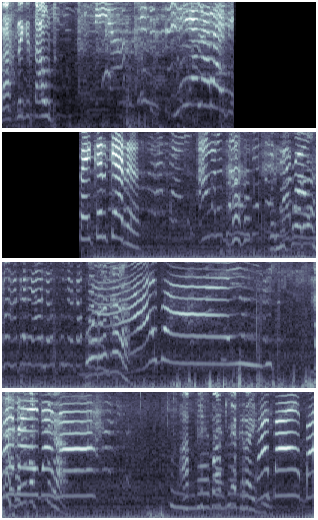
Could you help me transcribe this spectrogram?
बसलं की आउट मी येणार आहे. काय कर क्या र आम्हाला जाऊन दे. बाबा, घरी आल्यावर तुम्ही का आपली पाच लेकर बाय बाय.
